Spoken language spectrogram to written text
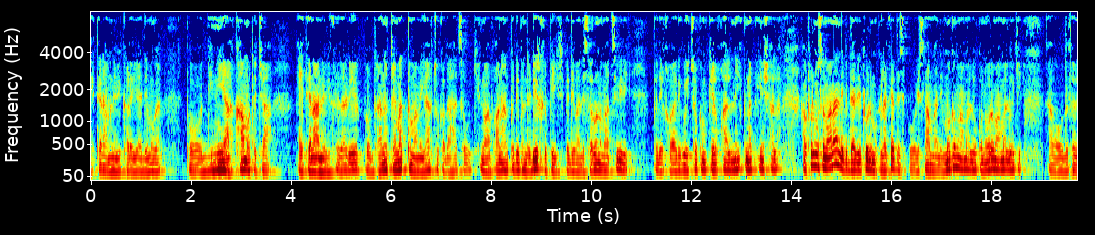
احترام نه وي کړی یا زموږ په دیني احکامو ته چا اعتنا نه وي کړی دا ډېر په درانه قیمت تمامېږي هر څوک دا هڅه وکړي نو افغانان په دې باندې ډېر ښه پوهېږي چې په دې باندې سرونه مات سوي دي په دې قواعد ګوي څوک هم قیل قال نه نه کوي انشاءالله او ټول مسلمانان دي د دې ټول مکلفیت دی چې په اسلام باندې موږ هم عمل وکړو نور هم عمل وکړي او دلته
